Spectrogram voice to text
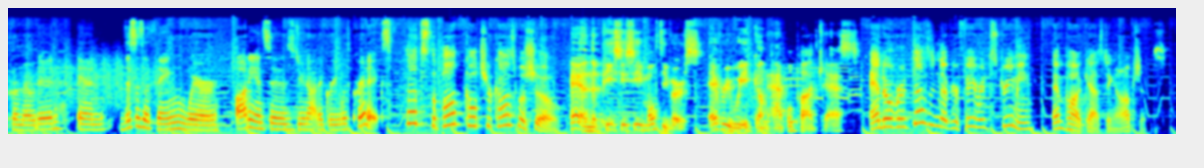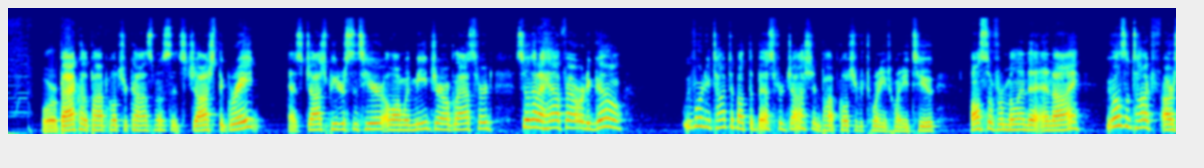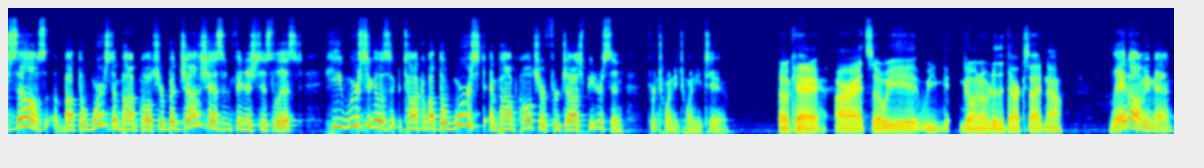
promoted, and this is a thing where audiences do not agree with critics. That's the Pop Culture Cosmos show. And the PCC Multiverse every week on Apple Podcasts. And over a dozen of your favorite streaming and podcasting options. We're back with the Pop Culture Cosmos. It's Josh the Great. As Josh Peterson's here, along with me, Gerald Glassford. Still got a half hour to go. We've already talked about the best for Josh in pop culture for 2022. Also for Melinda and I. We've also talked ourselves about the worst in pop culture, but Josh hasn't finished his list. He we're still going to talk about the worst in pop culture for Josh Peterson for 2022. Okay. All right. So we we going over to the dark side now. Lay it on me, man.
